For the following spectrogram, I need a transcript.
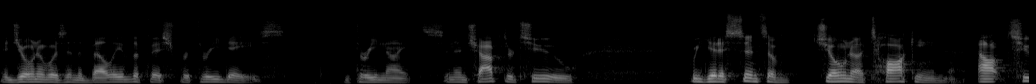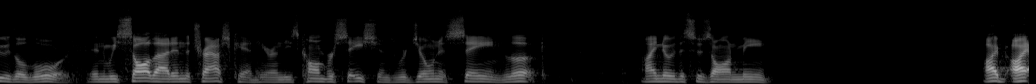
And Jonah was in the belly of the fish for three days and three nights. And in chapter two, we get a sense of Jonah talking out to the Lord. And we saw that in the trash can here in these conversations where Jonah's saying, Look, I know this is on me. I, I,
